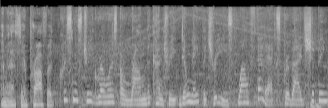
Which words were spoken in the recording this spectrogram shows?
I mean, that's their profit. Christmas tree growers around the country donate the trees, while FedEx provides shipping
